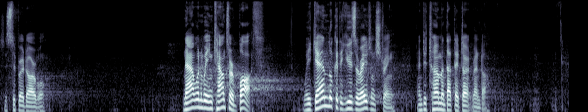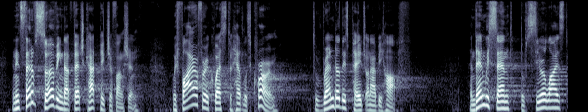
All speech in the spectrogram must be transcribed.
She's super adorable. Now when we encounter a bot, we again look at the user agent string and determine that they don't render. And instead of serving that fetch cat picture function, we fire off a request to Headless Chrome to render this page on our behalf. And then we send the serialized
